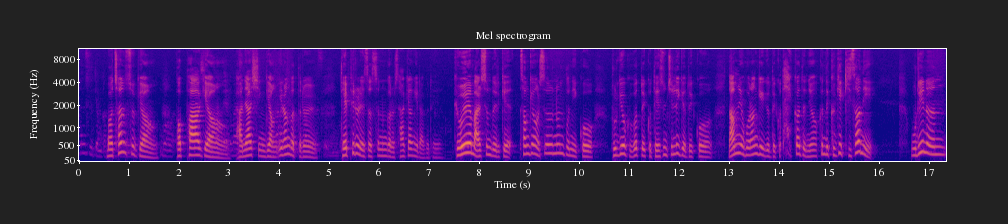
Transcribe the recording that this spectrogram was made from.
천수경 같은 뭐 천수경, 뭐 법화경, 반야신경 이런 것들을 대피를 해서 쓰는 거를 사경이라 그래요. 교회 말씀도 이렇게 성경을 쓰는 분이 있고 불교 그것도 있고 대순 진리교도 있고 남녀 호랑개교도 있고 다 있거든요. 근데 그게 기선이 우리는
